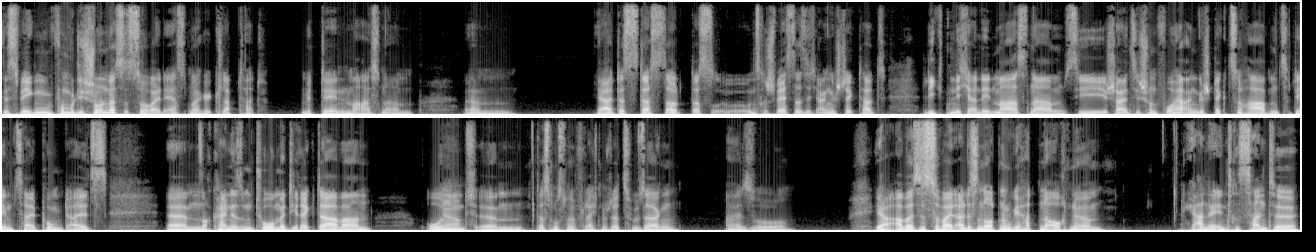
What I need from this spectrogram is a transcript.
deswegen vermute ich schon, dass es soweit erstmal geklappt hat mit den Maßnahmen. Ähm, ja, dass, dass, dass unsere Schwester sich angesteckt hat, liegt nicht an den Maßnahmen. Sie scheint sich schon vorher angesteckt zu haben, zu dem Zeitpunkt, als ähm, noch keine Symptome direkt da waren. Und ja. ähm, das muss man vielleicht noch dazu sagen. Also, ja, aber es ist soweit alles in Ordnung. Wir hatten auch eine, ja, eine interessante,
